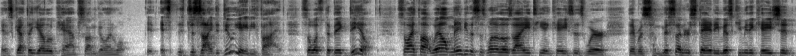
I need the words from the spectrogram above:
and it's got the yellow cap. So I'm going, well, it, it's, it's designed to do E85. So what's the big deal? So I thought, well, maybe this is one of those IATN cases where there was some misunderstanding, miscommunication,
